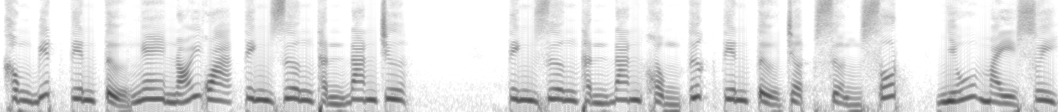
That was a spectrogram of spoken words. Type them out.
không biết tiên tử nghe nói qua tinh dương thần đan chưa? Tinh dương thần đan khổng tước tiên tử chợt sưởng sốt, nhíu mày suy.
